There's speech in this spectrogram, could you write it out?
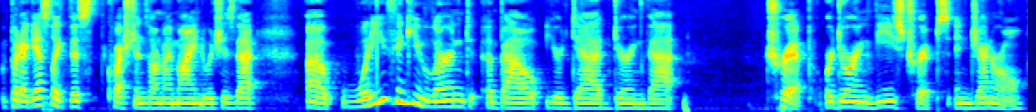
but I guess like this question's on my mind, which is that uh, what do you think you learned about your dad during that trip or during these trips in general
